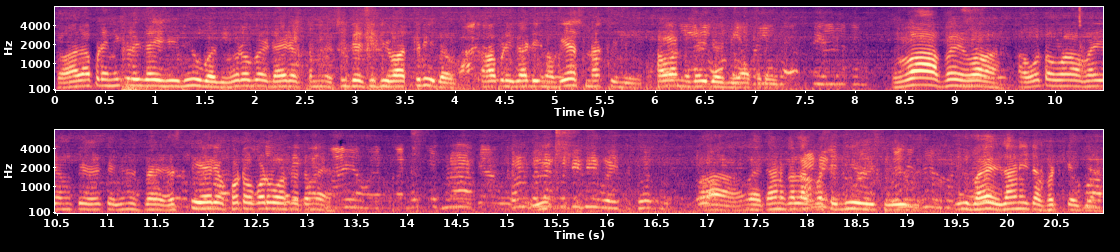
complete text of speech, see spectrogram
તો હાલ આપણે નીકળી જઈએ છીએ દીવ બાજુ, બરોબર? ડાયરેક્ટ તમને સીધે સીધી વાત કરી દઉં. આપણી ગાડીનો ગેસ નાખી દઈએ. ખાવાનું દઈ દઈએ આપણે. વાહ ભાઈ વાહ. આ ઓટો વાળા ભાઈ એમ કે વિનુષભાઈ હસ્તી એરે ફોટો પડવો છે તમે. હા, હવે ત્રણ કલાક પછી દીવ એ ભાઈ જાણીતા ભટકાઈ ગયા.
